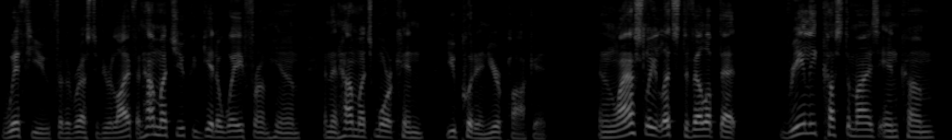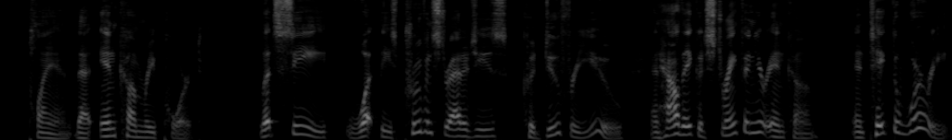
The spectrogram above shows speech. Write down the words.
with you for the rest of your life and how much you could get away from him and then how much more can you put in your pocket. And then lastly, let's develop that really customized income plan, that income report. Let's see what these proven strategies could do for you and how they could strengthen your income and take the worry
